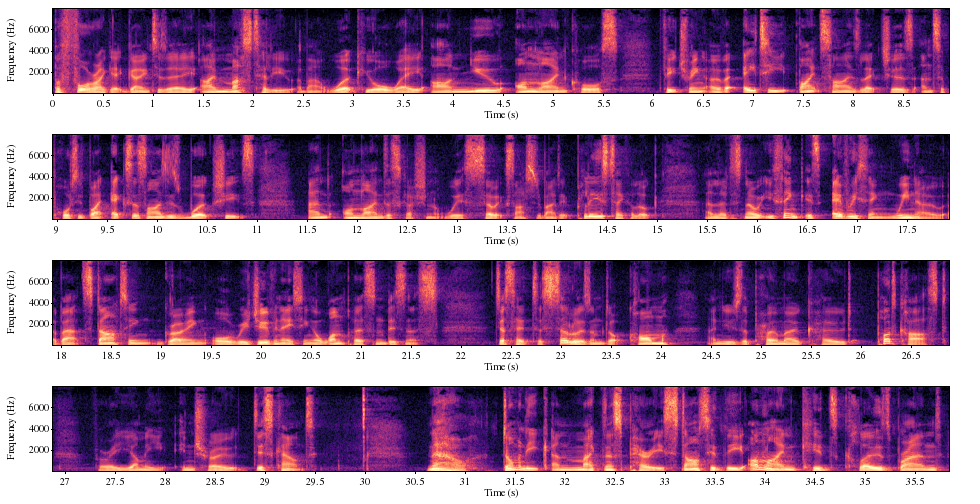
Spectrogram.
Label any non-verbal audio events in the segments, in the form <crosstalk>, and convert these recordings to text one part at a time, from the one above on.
before I get going today, I must tell you about Work Your Way, our new online course featuring over 80 bite sized lectures and supported by exercises, worksheets, and online discussion. We're so excited about it. Please take a look and let us know what you think. It's everything we know about starting, growing, or rejuvenating a one person business. Just head to soloism.com and use the promo code podcast for a yummy intro discount. Now, Dominique and Magnus Perri started the online kids clothes brand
